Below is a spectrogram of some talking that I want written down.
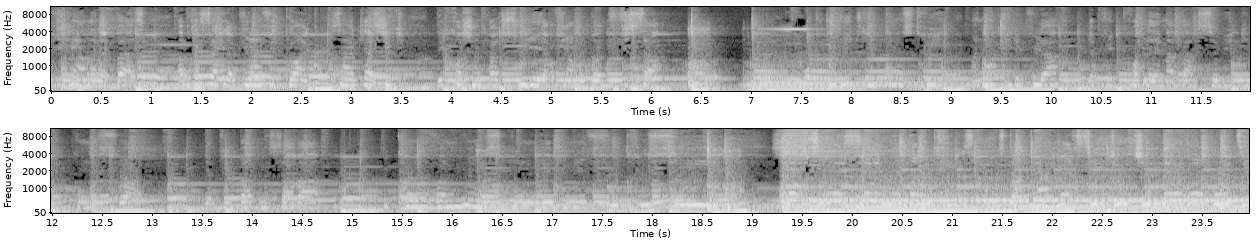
rien à la base. Après ça, il a plus envie de correct, c'est un classique. Décroche un crack souillé, Viens mon bon fissa. Le monde du vite reconstruit, maintenant qu'il est plus là, y a plus de problème à part celui qui le conçoit. Y a plus de batte, mais ça va. Plus qu'on voit mieux ce qu'on est venu foutre ici. Sortir les d'un crise, stop la merci, tu, me de.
